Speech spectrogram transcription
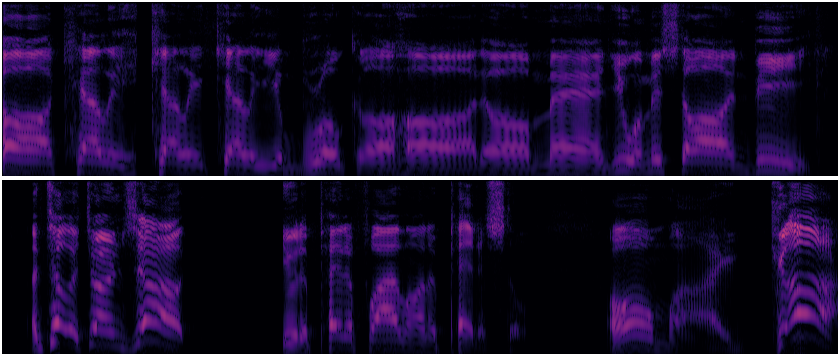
Oh, Kelly, Kelly, Kelly, you broke our heart. Oh man, you were Mr. R&B until it turns out you were a pedophile on a pedestal. Oh my God!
